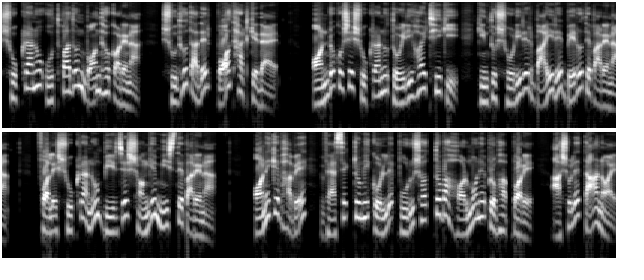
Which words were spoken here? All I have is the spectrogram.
শুক্রাণু উৎপাদন বন্ধ করে না, শুধু তাদের পথ আটকে দেয়। অন্ডকোষে শুক্রাণু তৈরি হয় ঠিকই, কিন্তু শরীরের বাইরে বেরোতে পারে না, ফলে শুক্রাণু বীর্যের সঙ্গে মিশতে পারে না। অনেকে ভাবে ভ্যাসেকটমি করলে পুরুষত্ব বা হরমোনে প্রভাব পড়ে, আসলে তা নয়।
